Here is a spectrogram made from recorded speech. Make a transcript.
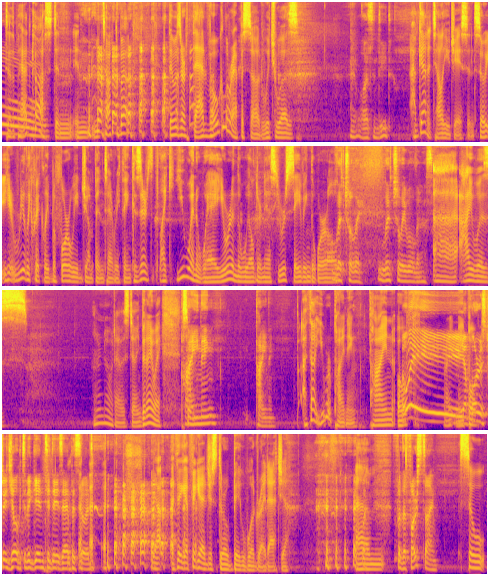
to the podcast, and and we talked about that was our Thad Vogler episode, which was It was indeed. I've got to tell you, Jason. So here, really quickly before we jump into everything, because there's like you went away, you were in the wilderness, you were saving the world. Literally, literally wilderness. Uh, I was. I don't know what I was doing, but anyway, so pining, pining. I thought you were pining, pine oak. Oi! a forestry joke to begin today's episode. Yeah, I think I figured I'd just throw big wood right at you. Um, For the first time. so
